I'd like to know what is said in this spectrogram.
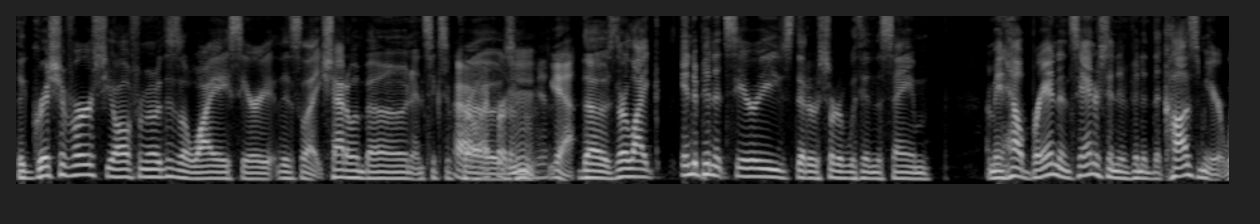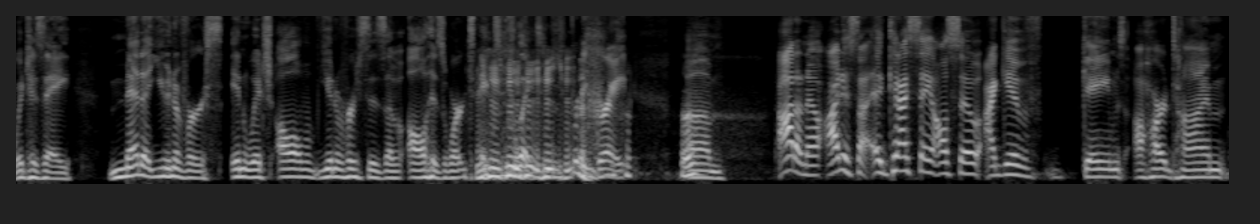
the Grishaverse. You all familiar? This is a YA series. This is like Shadow and Bone and Six of Oh, I've heard Crows. of them. Yeah. yeah, Those they're like independent series that are sort of within the same. I mean, hell, Brandon Sanderson invented the Cosmere, which is a meta universe in which all universes of all his work takes place, which is pretty great. Um, I don't know. I just and can I say also I give games a hard time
